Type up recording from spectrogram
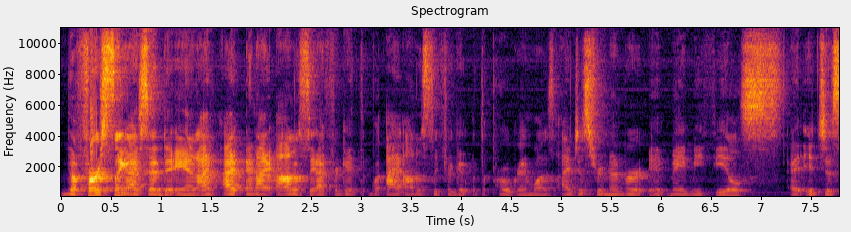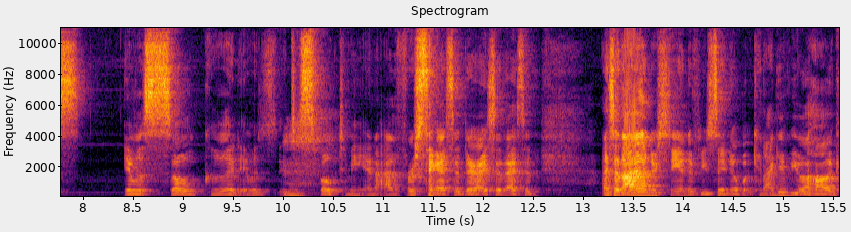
the first thing I said to Ann, I, I and I honestly I forget what I honestly forget what the program was. I just remember it made me feel it just it was so good. It was it just spoke to me. And I, the first thing I said there, I said I said. I said, I understand if you say no, but can I give you a hug?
